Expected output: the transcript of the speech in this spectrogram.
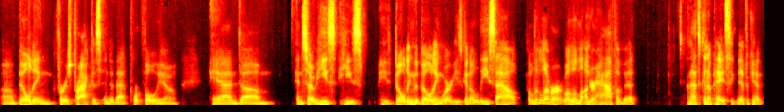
uh, building for his practice into that portfolio, and um, and so he's he's he's building the building where he's going to lease out a little over well a little under half of it, and that's going to pay a significant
